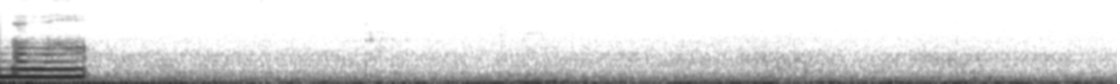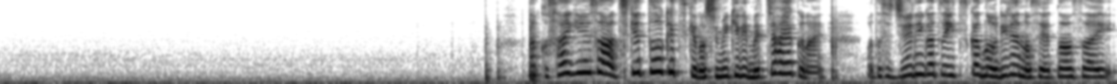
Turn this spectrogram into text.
んばんはなんか最近さチケット受付の締め切りめっちゃ早くない？私12月5日のリレンの生誕祭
